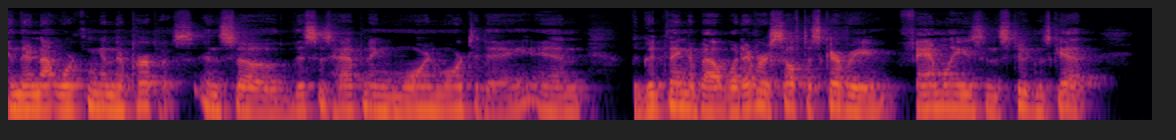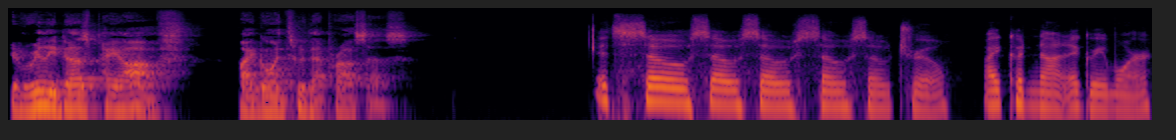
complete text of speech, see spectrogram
and they're not working in their purpose. And so this is happening more and more today. And the good thing about whatever self discovery families and students get, it really does pay off by going through that process. It's so, so, so, so, so true. I could not agree more.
